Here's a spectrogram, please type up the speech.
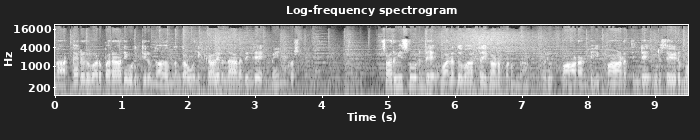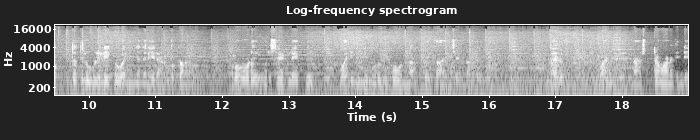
നാട്ടുകാർ ഒരുപാട് പരാതി കൊടുത്തിരുന്നു. അതൊന്നും കൗനിക്കാതിരുന്നതാണ് ഇതിന്റെ മെയിൻ പ്രശ്നം. സർവീസ് റോഡിന്റെ വലതുഭാഗത്തായി കാണപ്പെടുന്ന ഒരു പാടമുണ്ട്. ഈ പാടത്തിന്റെ ഒരു സൈഡ് മൊത്തത്തിൽ ഉള്ളിലേക്ക് വലിഞ്ഞ നിലയിലാണ് ഇപ്പോൾ കാണുന്നത്. റോഡ് ഒരു സൈഡിലേക്ക് വലിഞ്ഞു മുറുകി പോകുന്ന ഒരു കാഴ്ച ഉണ്ടാക്കുന്നത് എന്തായാലും വൻ നഷ്ടമാണ് ഇതിന്റെ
